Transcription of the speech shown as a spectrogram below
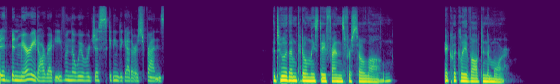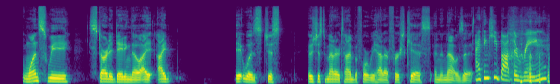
had been married already, even though we were just getting together as friends. The two of them could only stay friends for so long. It quickly evolved into more. Once we started dating, though, I, I, it was just it was just a matter of time before we had our first kiss, and then that was it. I think he bought the ring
